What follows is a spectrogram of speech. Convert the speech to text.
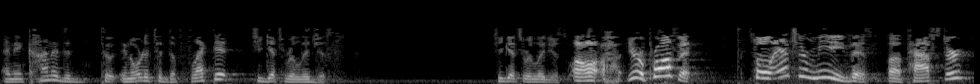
And then kind of, to, to, in order to deflect it, she gets religious. She gets religious. Oh, you're a prophet. So answer me this, uh, pastor.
